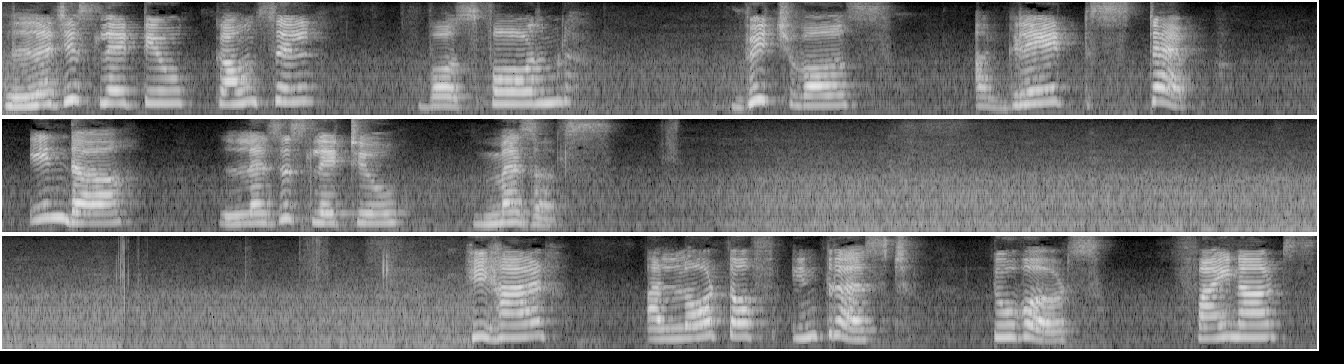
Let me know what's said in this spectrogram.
Legislative Council was formed which was a great step in the legislative measures. He had a lot of interest towards fine arts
